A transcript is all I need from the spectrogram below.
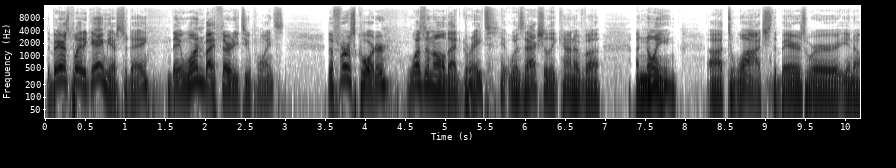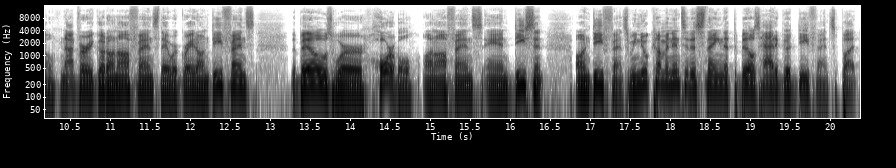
The Bears played a game yesterday. They won by 32 points. The first quarter wasn't all that great. It was actually kind of uh, annoying uh, to watch. The Bears were, you know, not very good on offense. They were great on defense. The Bills were horrible on offense and decent on defense. We knew coming into this thing that the Bills had a good defense, but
